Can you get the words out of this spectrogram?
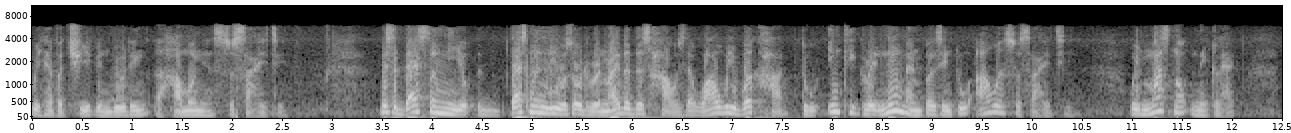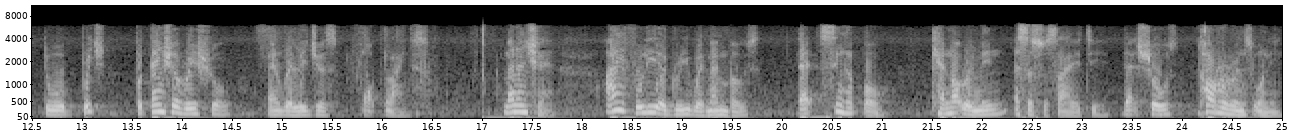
we have achieved in building a harmonious society. Mr. Desmond Lee also reminded this House that while we work hard to integrate new members into our society, we must not neglect to bridge potential racial and religious fault lines. Madam Chair, I fully agree with members that Singapore cannot remain as a society that shows tolerance only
